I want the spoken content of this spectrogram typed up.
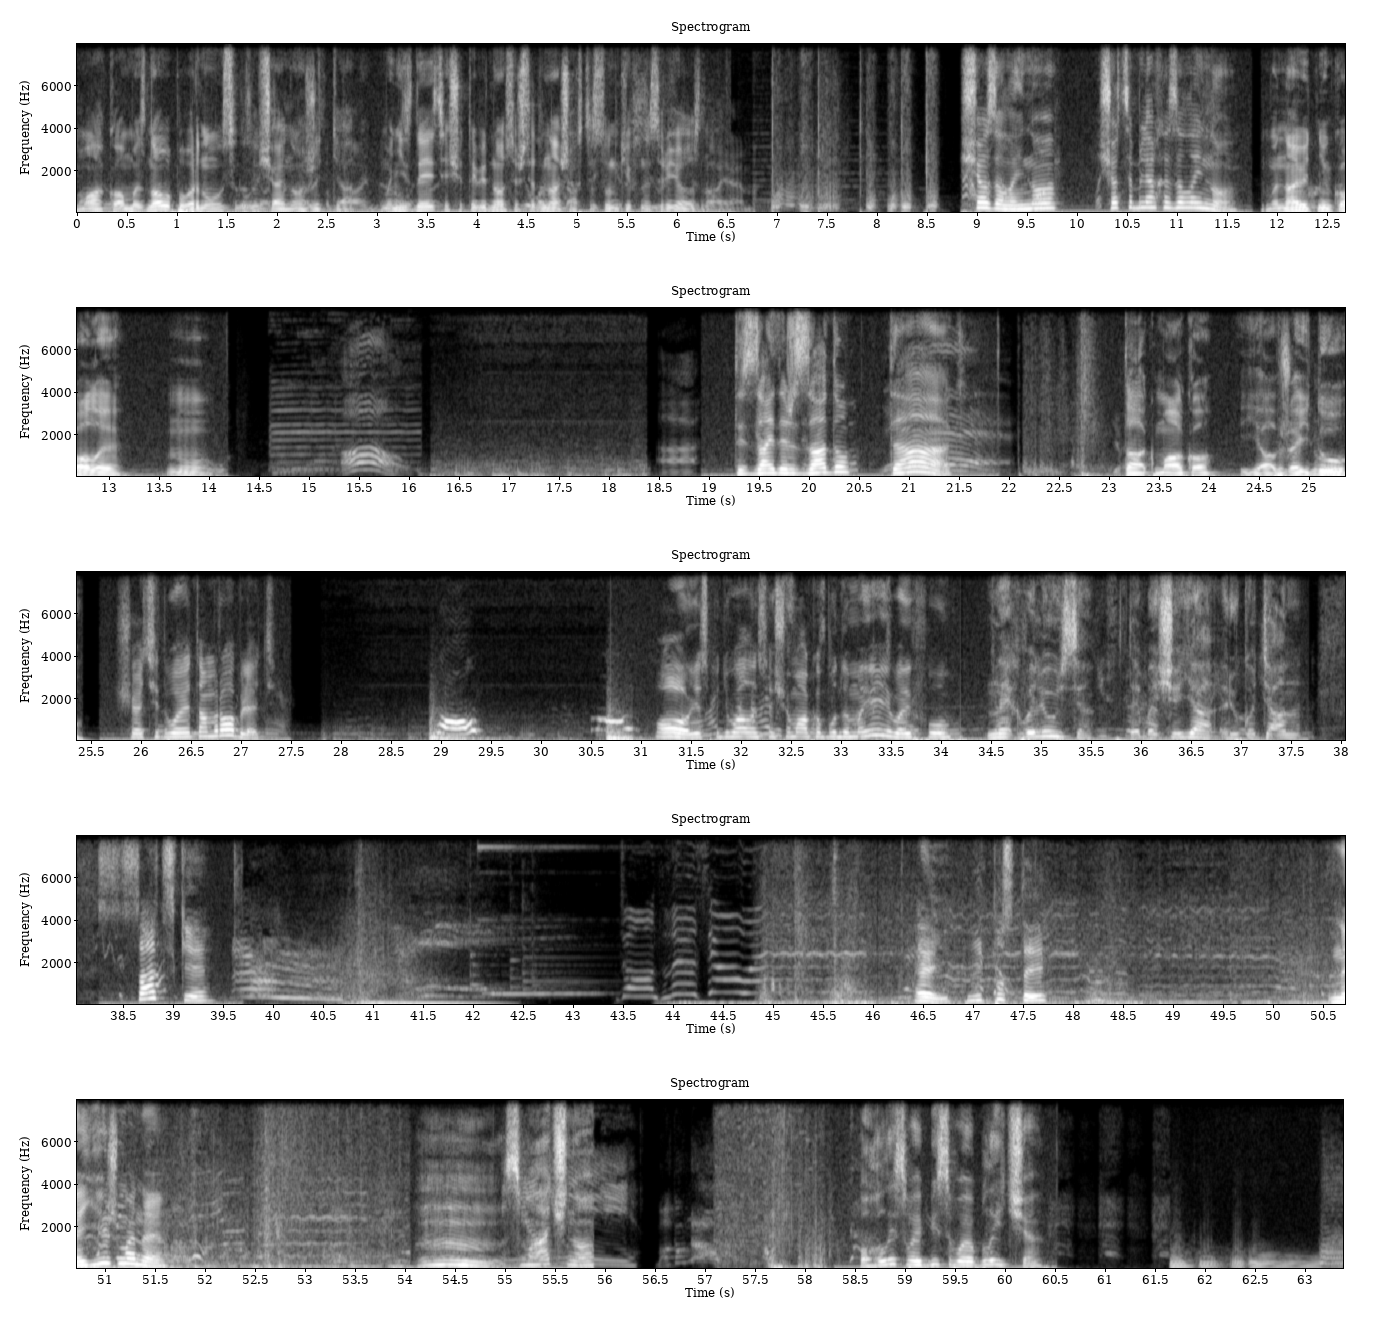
Мако, ми знову повернулися до звичайного життя. Мені здається, що ти відносишся до наших стосунків несерйозно. Що за лайно? Що це бляха за лайно? Ми навіть ніколи. Ну, Ти зайдеш ззаду? Так. так, Мако, я вже йду. Що ці двоє там роблять? О, я сподівалася, що Мако буде моєю вайфу. Не хвилюйся, в тебе ще я, Рюкотян. Way. Ей, відпусти. Не їж мене. Ммм, смачно. Оголи своє бісове обличчя. Mm-hmm.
